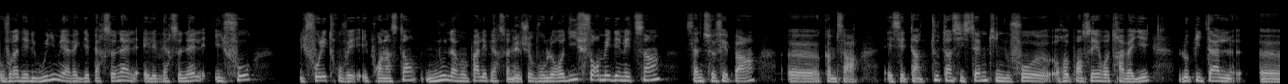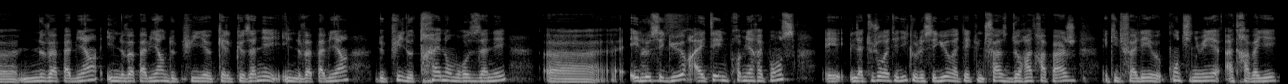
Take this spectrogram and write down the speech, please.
ouvrir des lits, oui, mais avec des personnels. Et les personnels, il faut Il faut les trouver. Et pour l'instant, nous n'avons pas les personnels. Je vous le redis, former des médecins, ça ne se fait pas euh, comme ça. Et c'est un, tout un système qu'il nous faut euh, repenser, retravailler. L'hôpital euh, ne va pas bien. Il ne va pas bien depuis quelques années. Il ne va pas bien depuis de très nombreuses années. Euh, et le Ségur a été une première réponse. Et il a toujours été dit que le Ségur était une phase de rattrapage et qu'il fallait continuer à travailler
